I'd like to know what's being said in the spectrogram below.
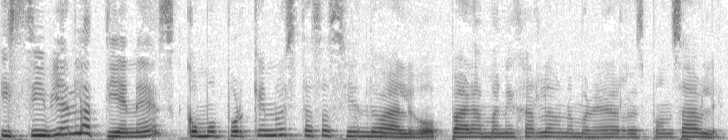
y si bien la tienes, como por qué no estás haciendo algo para manejarla de una manera responsable.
